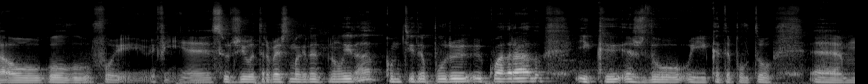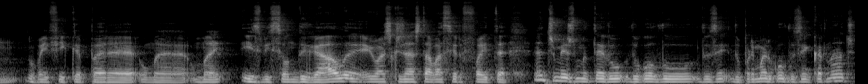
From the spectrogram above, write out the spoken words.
ao golo foi, enfim, eh, surgiu através de uma grande penalidade cometida por eh, Quadrado e que ajudou e catapultou um, ehm, o Benfica para uma, uma exibição de gala. Eu acho que já estava a ser feita antes mesmo até do, do, gol do, do, do primeiro gol dos encarnados.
